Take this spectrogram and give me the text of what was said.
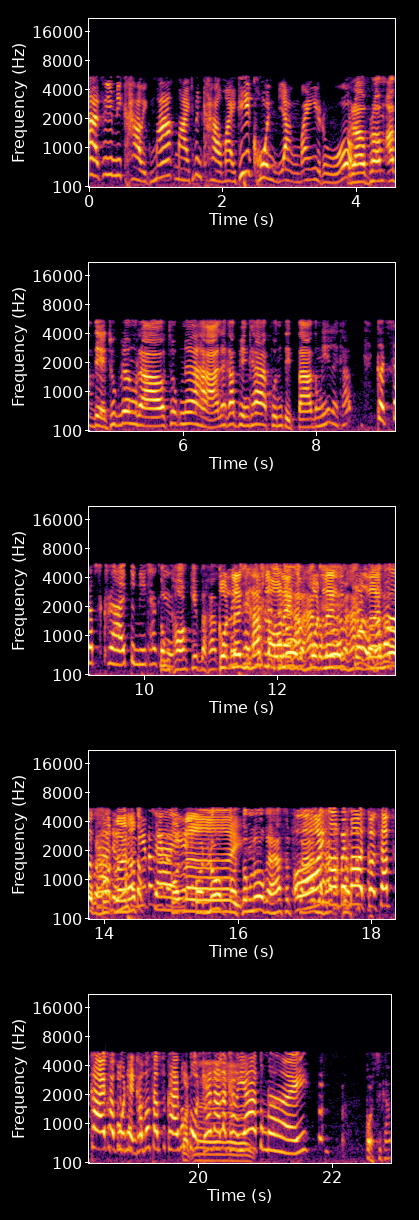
อาจจะยังมีข่าวอีกมากมายที่เป็นข่าวใหม่ที่คุณยังไม่รู้ เราพร้อมอัปเดตทุกเรื่องราว ทุกเนื้อหานะครับ เพียงแค่คุณติดตามตรงนี้เลยครับ กด subscribe ตรงนี้ค่ะตรงท้องกิฟต์นะครับ กดเลยสิครับ รออะไรครับ กดเลยครับ กดเลยครับ กดเลยครับตกใจกดเลย กดลูกกดตรงลูกนะฮะโอ้ subscribe ยนะคงรับงไปหมดกด subscribe ค่ะคุณเห็นคำว่า subscribe ก็กกดดเลยแค่นั้นละค่ะยากตรงไหน กดสิครับ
